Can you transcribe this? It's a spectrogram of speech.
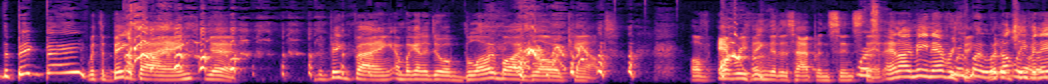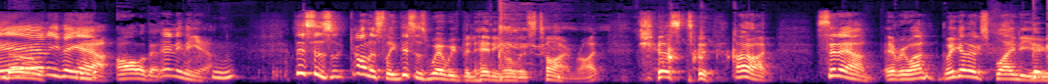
The Big Bang. with the Big Bang. Yeah. The Big Bang, and we're going to do a blow by blow account of everything that has happened since Where's- then. And I mean everything. We're not leaving? No. anything out. All of it. Anything out. This is, honestly, this is where we've been heading all this time, right? Just, to, all right. Sit down, everyone. We're going to explain to you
